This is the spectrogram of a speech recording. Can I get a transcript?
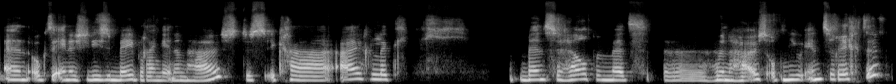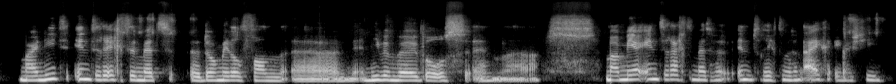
En ook de energie die ze meebrengen in een huis. Dus ik ga eigenlijk mensen helpen met eh, hun huis opnieuw in te richten. Maar niet in te richten met, eh, door middel van eh, nieuwe meubels. En, maar meer in te, richten met hun, in te richten met hun eigen energie.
